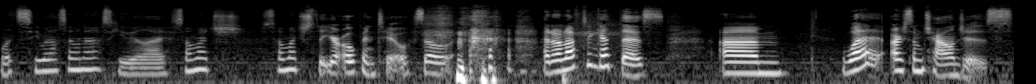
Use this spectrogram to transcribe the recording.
let's see what else I want to ask you, Eli. So much, so much that you're open to. So I don't often get this. Um, what are some challenges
